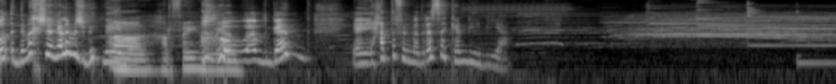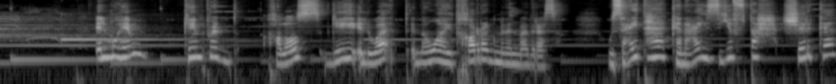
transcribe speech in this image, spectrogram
الدماغ شغالة مش بتنام. آه حرفيا هو بجد يعني حتى في المدرسة كان بيبيع. المهم كامبريد خلاص جه الوقت إن هو هيتخرج من المدرسة. وساعتها كان عايز يفتح شركة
